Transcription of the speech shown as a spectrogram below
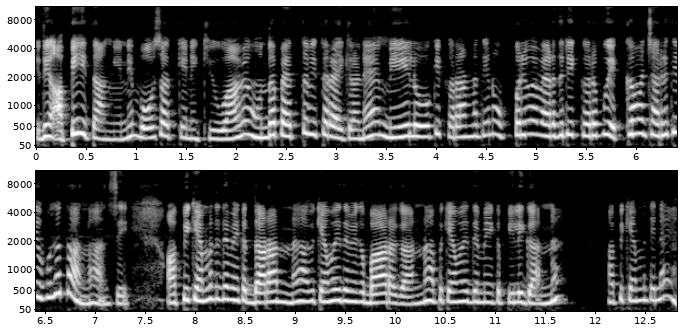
ඉතින් අපි හිතන් ඉන්නේ බෝසත් කෙනෙක් කිව්වාම හොඳ පැත්ත විතරයි කියලා නෑ මේ ලෝකේ කරන්න තියෙන උප්පරිම වැරදි ටික කරපු එකම චරිතය බෝසතාණන් වහන්සේ. අපි කැමතිද මේක දරන්න? අපි කැමතිද මේක බාර ගන්න? අපි කැමතිද මේක පිළිගන්න? අපි කැමති නෑ.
